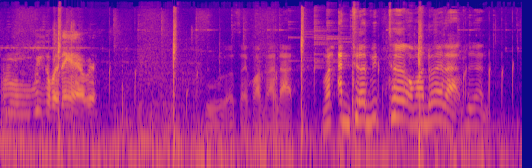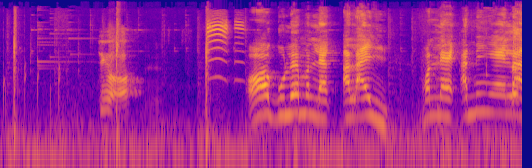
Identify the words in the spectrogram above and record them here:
มึงวิ่งเข้าไปได้ไงเว้ยกูเอาใส่ความหนาดานมันอัญเชิญวิเทอร์ออกมาด้วยแหละเพื่อน จริงเหรออ๋อ กูเล่นมันแหลกอะไร มันแหลกอันนี้ไงล่ะ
